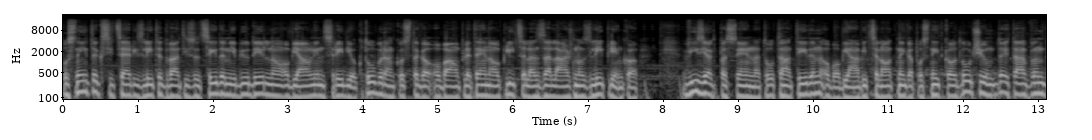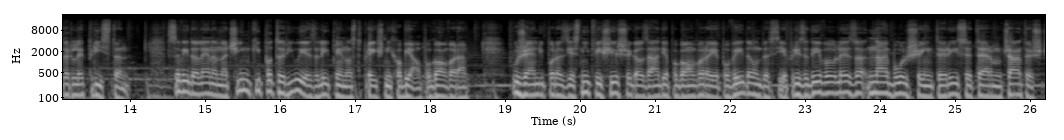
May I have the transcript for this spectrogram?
Posnetek sicer iz leta 2007 je bil delno objavljen sredi oktobra, ko sta ga oba opletena oklicala za lažno zlepljenko. Vizjak pa se je na to ta teden ob objavi celotnega posnetka odločil, da je ta vendarle pristen. Seveda le na način, ki potrjuje zalepljenost prejšnjih objav pogovora. V želji po razjasnitvi širšega ozadja pogovora je povedal, da si je prizadeval le za najboljše interese term Čatež,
